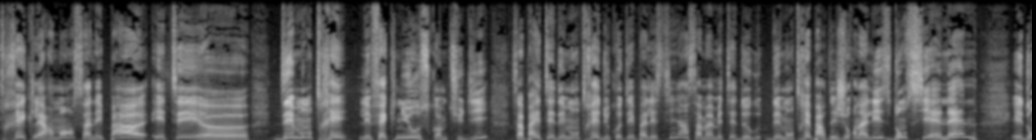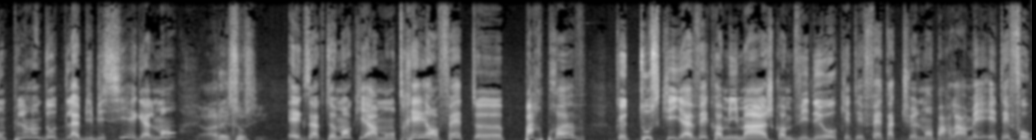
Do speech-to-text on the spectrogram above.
très clairement, ça n'est pas été démontré, les fake news, comme tu dis, ça n'a pas été démontré du côté palestinien, ça a même été démontré par des journalistes, dont CNN et dont plein d'autres, de la BBC également. aussi. Exactement, qui a montré en fait par preuve que tout ce qu'il y avait comme image, comme vidéo qui était faite actuellement par l'armée était faux.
